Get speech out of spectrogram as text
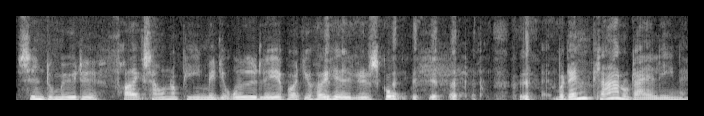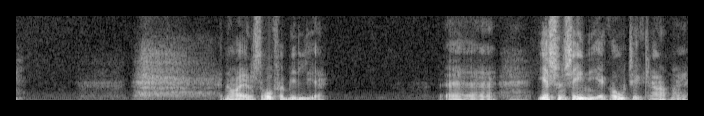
siden du mødte Frederik Savnerpigen med de røde læber og de højhældede sko. Hvordan klarer du dig alene? Nu har jeg en stor familie. Uh, jeg synes egentlig, jeg er god til at klare mig.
